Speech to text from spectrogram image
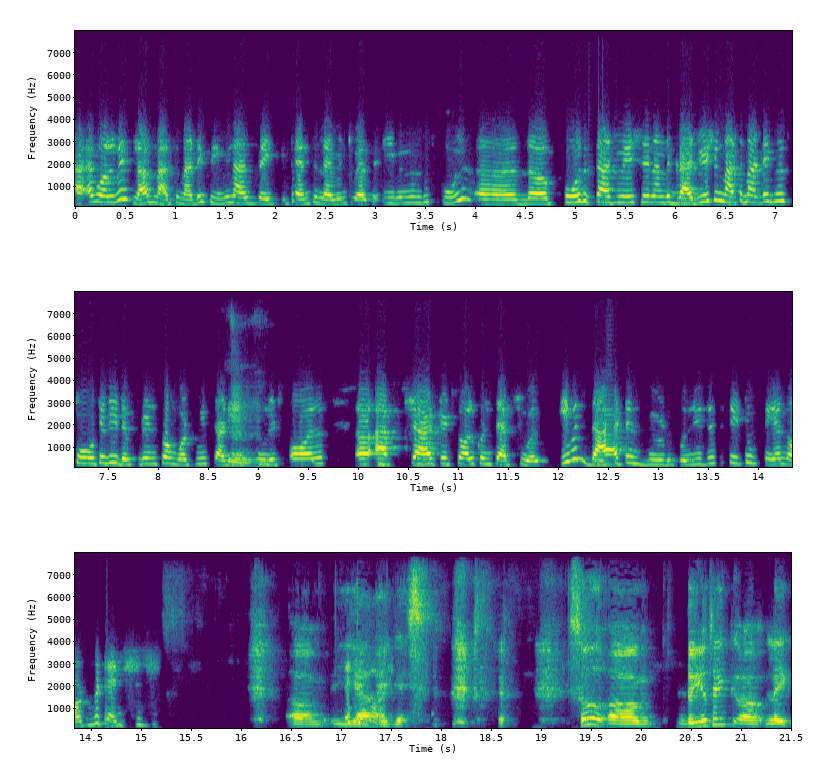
I've always loved mathematics, even as like 10th, 11th, 12th, even in the school. Uh, the post graduation and the graduation mathematics is totally different from what we study in Mhm. school. It's all uh, abstract, it's all conceptual. Even that is beautiful. You just need to pay a lot of attention. Um, yeah, I guess. so um, do you think uh, like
